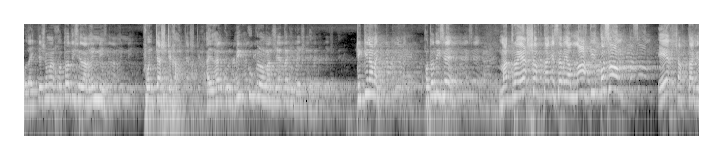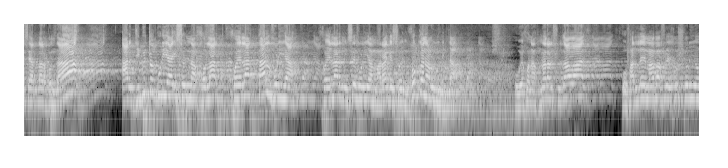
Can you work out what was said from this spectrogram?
ও দায়িত্বের সময় কত দিছে জানোইনি পঞ্চাশ টাকা আই হালকুর বিগ কুকুরও মানুষ এটা কি বেচতে? ঠিক কিনা ভাই? কত দিছে? মাত্র এক সপ্তাহ গেছে ভাই, আল্লাহ কি কসম? এক সপ্তাহ গেছে আল্লাহর বন্দা। আর জীবিত গুড়িয়া আইসন না খোলার খয়লার তাল ভরিয়া খয়লার নিচে ভরিয়া মারা গেছেন হোক না আলহামদুলিল্লাহ ও এখন আপনার আর সুদাওয়াজ ও ফারলে মা বাপরে খুশ করিও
